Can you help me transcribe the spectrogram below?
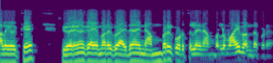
ആളുകൾക്ക് വിവരങ്ങൾ കൈമാറി കൊടുക്കുക ഇതിനായി നമ്പർ കൊടുത്തുള്ള നമ്പറുമായി ബന്ധപ്പെടുക.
